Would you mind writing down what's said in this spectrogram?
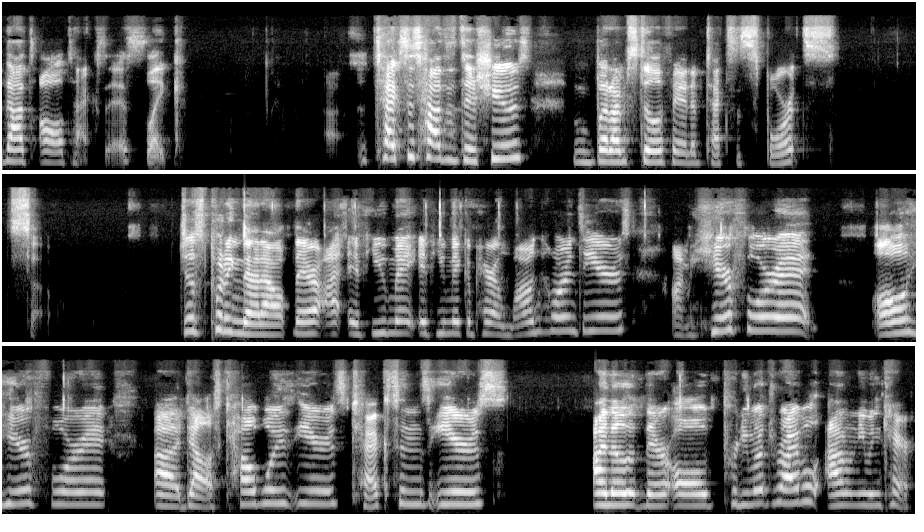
that's all Texas. Like, Texas has its issues, but I'm still a fan of Texas sports. So, just putting that out there. I, if you make if you make a pair of Longhorns ears, I'm here for it. All here for it. Uh, Dallas Cowboys ears, Texans ears. I know that they're all pretty much rival. I don't even care.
